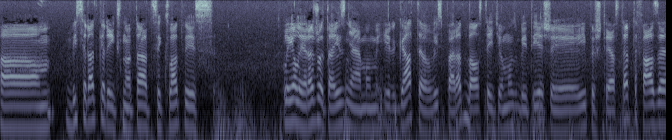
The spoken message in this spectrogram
Um, viss ir atkarīgs no tā, cik Latvijas lielie ražotāji uzņēmumi ir gatavi vispār atbalstīt, jo mums bija tieši īpaši tajā starta fāzē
